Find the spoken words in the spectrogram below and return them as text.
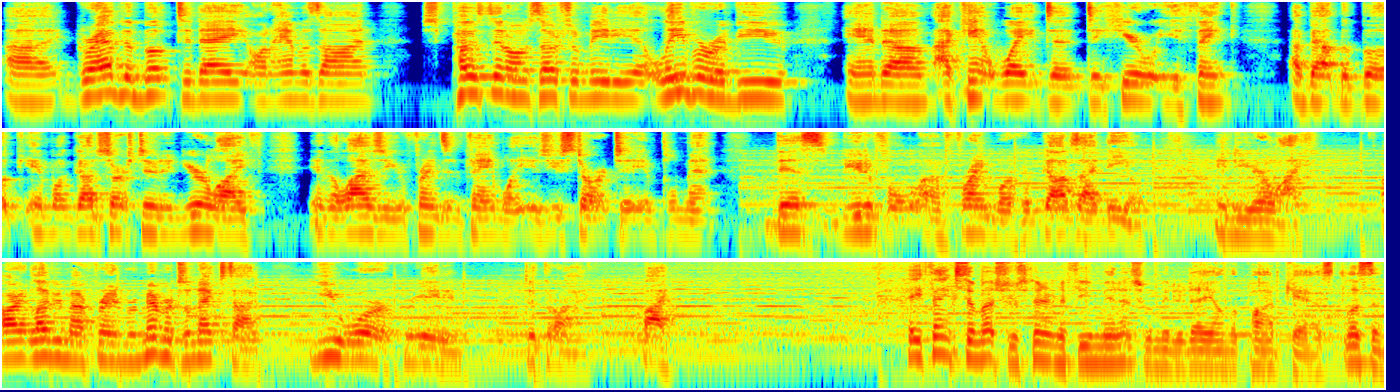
Uh, grab the book today on Amazon, post it on social media, leave a review, and um, I can't wait to, to hear what you think about the book and what God starts doing in your life and the lives of your friends and family as you start to implement this beautiful uh, framework of God's ideal into your life. All right, love you, my friend. Remember, until next time, you were created to thrive. Bye. Hey, thanks so much for spending a few minutes with me today on the podcast. Listen,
